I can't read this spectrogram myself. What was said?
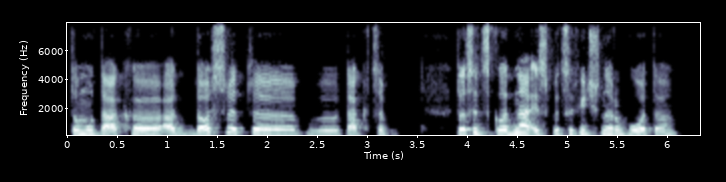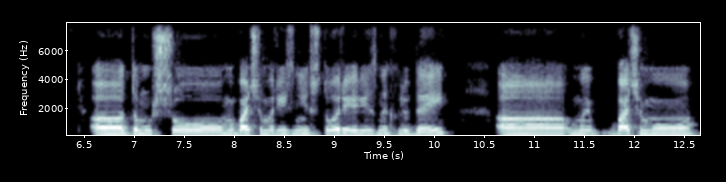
Тому так, е, а досвід, е, так, це досить складна і специфічна робота, е, тому що ми бачимо різні історії різних людей. Ми бачимо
